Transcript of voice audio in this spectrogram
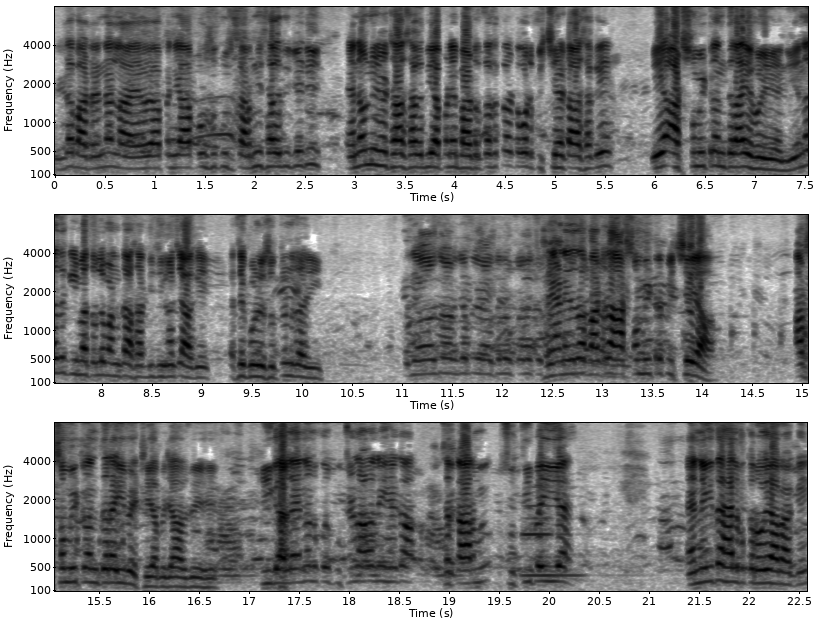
ਜਿਹੜਾ ਬਾਰਡਰ ਇਹਨਾਂ ਲਾਇਆ ਹੋਇਆ ਪੰਜਾਬ ਪੁਲਿਸ ਕੁਝ ਕਰ ਨਹੀਂ ਸਕਦੀ ਜਿਹੜੀ ਇਹਨਾਂ ਨੂੰ ਨਹੀਂ ਹਟਾ ਸਕਦੀ ਆਪਣੇ ਬਾਰਡਰ ਤੱਕ ਘੱਟੋ ਘੱਟ ਪਿੱਛੇ ਹਟਾ ਸਕੇ। ਇਹ 800 ਮੀਟਰ ਅੰਦਰ ਆਏ ਹੋਏ ਆ ਜੀ। ਇਹਨਾਂ ਦਾ ਕੀ ਮਤਲਬ ਬਣਦਾ ਸਾਡੀ ਜਗ੍ਹਾ 'ਚ ਆ ਕੇ ਇੱਥੇ ਗੋਲੇ ਸੁੱਟਣ ਦਾ ਜੀ? ਪੰਜਾਬ ਜਾਣ ਕੇ ਪੰਜਾਬ ਦੇ ਲੋਕਾਂ ਨੇ ਹਰਿਆਣੇ ਦਾ ਬਾਰਡਰ 800 ਮੀਟਰ ਪਿੱਛੇ ਆ। 800 ਮੀਟਰ ਅੰਦਰ ਆਈ ਬੈਠੇ ਆ ਪੰਜਾਬ ਦੇ ਇਹ। ਕੀ ਗੱਲ ਹੈ? ਇਹਨਾਂ ਨੂੰ ਕੋਈ ਪੁੱਛਣ ਵਾਲਾ ਨਹੀਂ ਹੈਗਾ। ਸਰਕਾਰ ਸੁੱਤੀ ਪਈ ਹੈ। ਐਨੇ ਕੀ ਤਾਂ ਹੈਲਪ ਕਰੋ ਯਾਰ ਆ ਕੇ।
